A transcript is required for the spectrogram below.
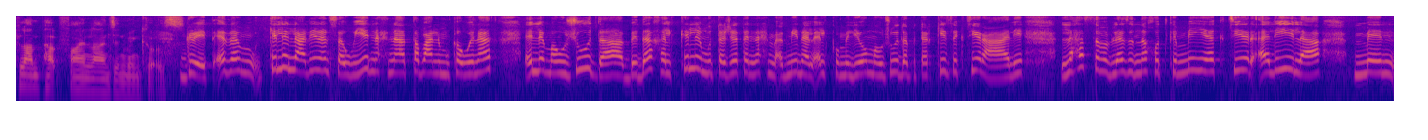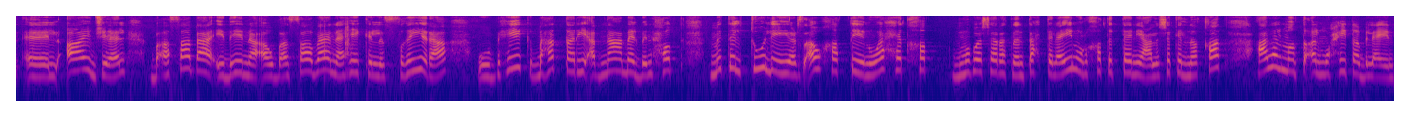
plump up fine lines and wrinkles. جريت إذا كل اللي علينا نسويه نحن طبعا المكونات اللي موجودة بداخل كل المنتجات اللي نحن مقدمينها لكم اليوم موجودة بتركيز كتير عالي. لهالسبب لازم ناخذ كمية كتير قليلة من الآي جel بأصابع إيدينا أو بأصابعنا هيك الصغيرة. وبهيك بهالطريقة بنعمل بنحط مثل two layers أو خطين واحد خط مباشرة تحت العين والخط الثاني على شكل نقاط على المنطقة المحيطة بالعين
